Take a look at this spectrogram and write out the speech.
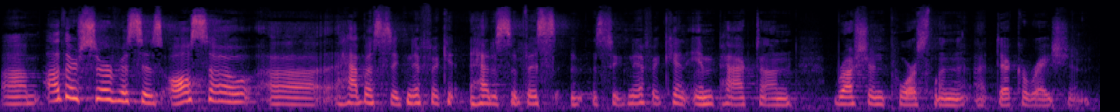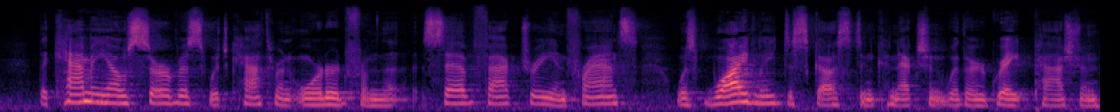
Um, other services also uh, have a significant, had a significant impact on Russian porcelain uh, decoration. The cameo service, which Catherine ordered from the Sèvres factory in France, was widely discussed in connection with her great passion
